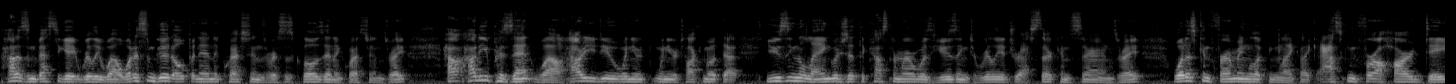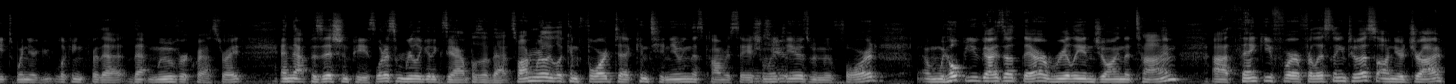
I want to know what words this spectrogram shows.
how does investigate really well? What are some good open-ended questions versus closed-ended questions right? How, how do you present well? How do you do when you're when you're talking about that? Using the language that the customer was using to really address their concerns right? What is confirming looking like? Like asking for a hard date when you're looking for that that move request right? And that position piece. What are some really good examples of that. So i'm really looking forward to continuing this conversation with you as we move forward. And we hope you guys out there are really enjoying the time. Uh, thank you for, for listening to us on your drive.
